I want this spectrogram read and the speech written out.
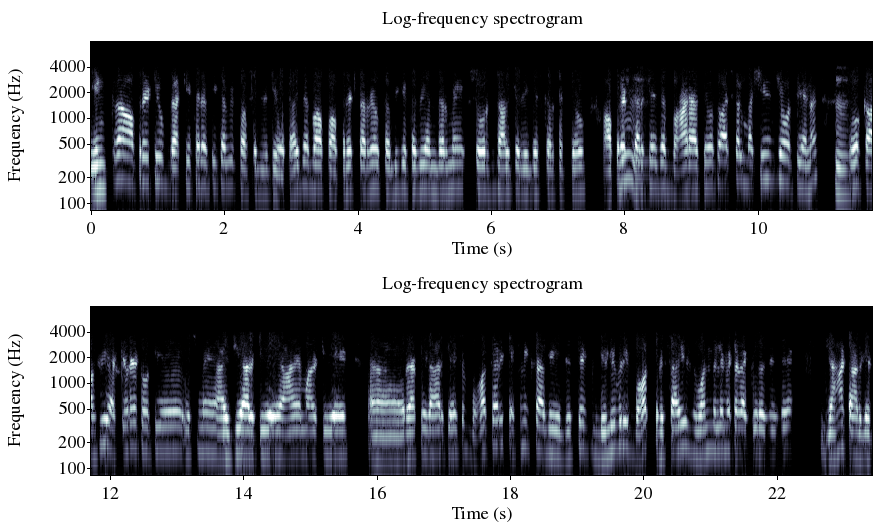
इंट्रा ऑपरेटिव ब्रैकीथेरेपी का भी पॉसिबिलिटी होता है। जब आप ऑपरेट कर रहे हो तभी के तभी अंदर में एक सोर्स डाल के रेडिएट कर सकते हो। ऑपरेट हम्म। करके जब बाहर आते हो तो आजकल मशीन जो होती है ना हम्म, वो काफ़ी एक्यूरेट होती है। उसमें आईजीआरटी है टी है रैपिड आर के ऐसे बहुत सारी टेक्निक्स आ गई जिससे डिलीवरी बहुत प्रिसाइज वन मिलीमीटर एक्यूरेसी से जहाँ टारगेट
